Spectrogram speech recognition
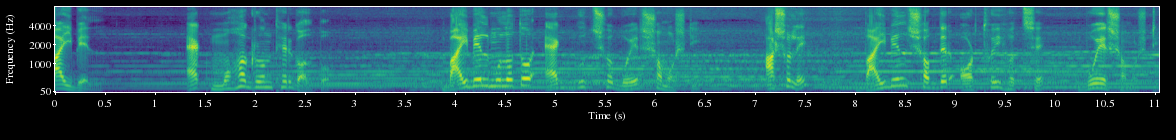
বাইবেল, এক মহাগ্রন্থের গল্প। বাইবেল মূলত একগুচ্ছ বইয়ের সমষ্টি। আসলে, বাইবেল শব্দের অর্থই হচ্ছে বইয়ের সমষ্টি।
